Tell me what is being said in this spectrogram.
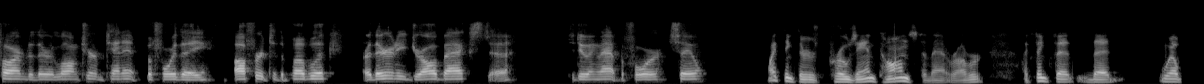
farm to their long term tenant before they offer it to the public. Are there any drawbacks to to doing that before sale? I think there's pros and cons to that, Robert. I think that that well,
